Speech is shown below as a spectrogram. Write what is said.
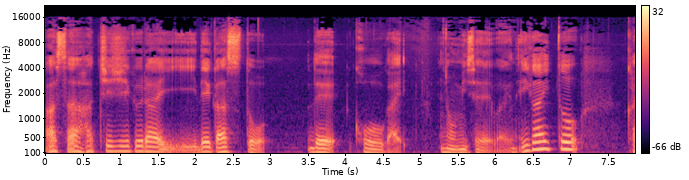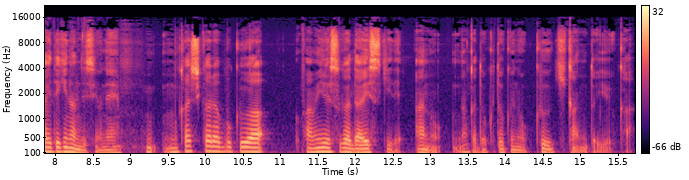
朝8時ぐらいでガストで郊外のお店は、ね、意外と快適なんですよね。昔から僕はファミレスが大好きであのなんか独特の空気感というか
